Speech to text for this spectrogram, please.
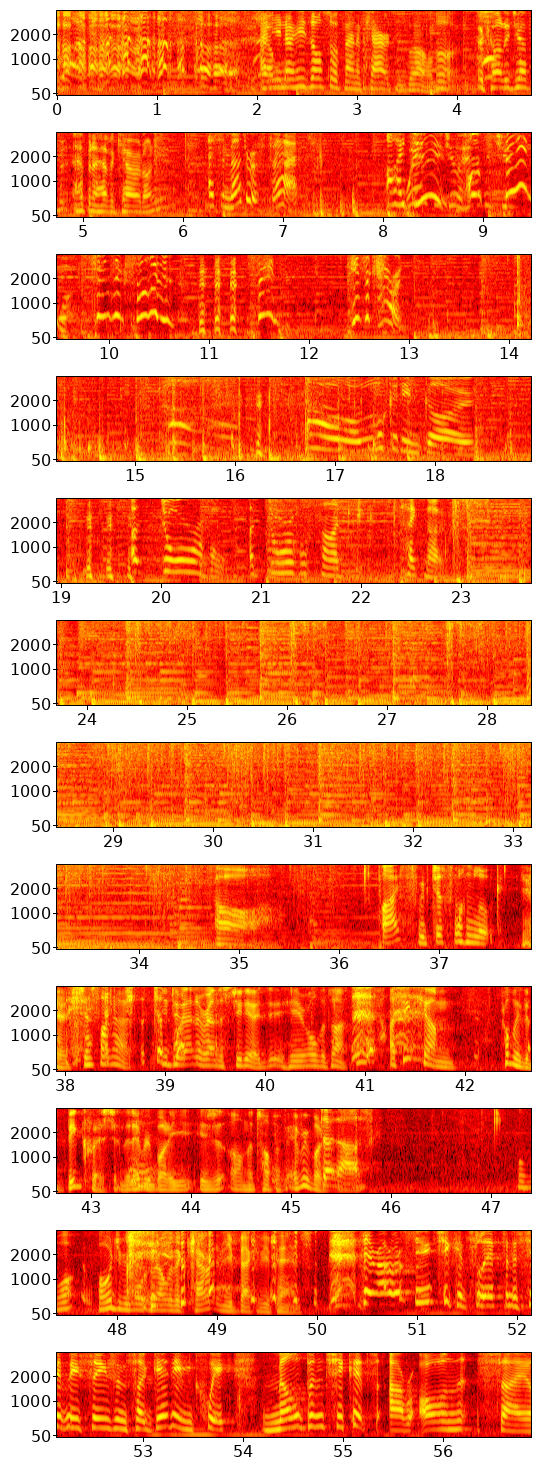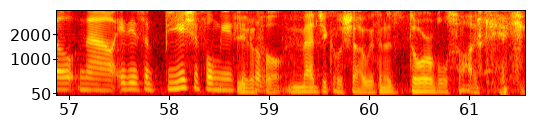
one. And you know, he's also a fan of carrots as well. oh, Carly, did you happen, happen to have a carrot on you? As a matter of fact, I When do. did you- how oh, did you- Sven! Sven's excited. Sven, here's a carrot. Look at him go. adorable, adorable sidekick. Take notes. Oh, Ice with just one look. yeah, just like that. Just- just you do like that around the studio here all the time. I think um, probably the big question that everybody is on the top of everybody. Don't ask. Well, what, why would you be walking around with a carrot in your back of your pants? There are a few tickets left for the Sydney season, so get in quick. Melbourne tickets are on sale now. It is a beautiful musical. Beautiful, magical show with an adorable sidekick.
